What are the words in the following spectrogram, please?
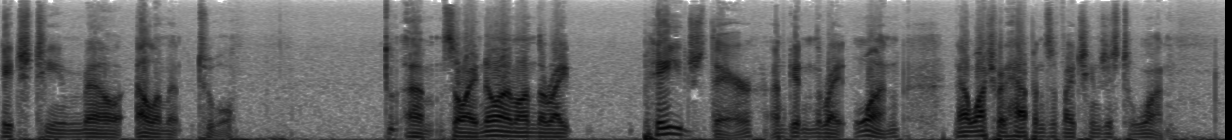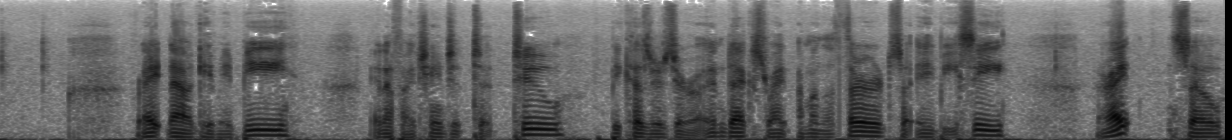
HTML element tool. Um, so I know I'm on the right page there. I'm getting the right one. Now watch what happens if I change this to one. Right now it gave me B, and if I change it to 2, because there's zero index, right, I'm on the third, so ABC. Alright, so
